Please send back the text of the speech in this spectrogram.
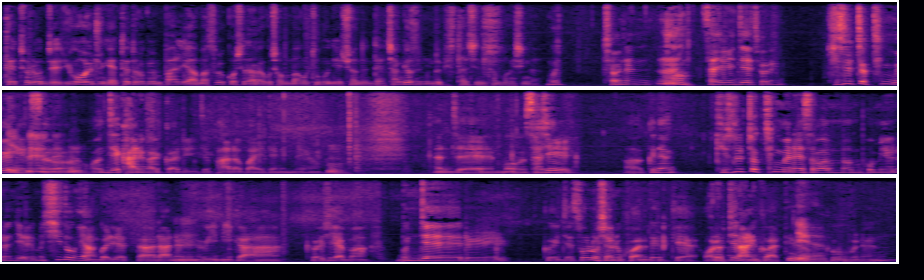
대체로 이제 6월 중에 되도록이면 빨리 아마 쏠 것이다라고 전망을 두 분이 해주셨는데 장 교수님도 비슷하신 전망이신가요? 저는 사실 이제 저는 기술적 측면에서 예, 네, 네. 음. 언제 가능할까를 이제 바라봐야 되는데요. 음. 이제 뭐 사실 아, 그냥 기술적 측면에서만 보면은 예를 들면 시동이 안 걸렸다라는 음. 의미가 그것이 아마 문제를 그 이제 솔루션을 구하는데 그렇게 어렵진 않을 것 같아요. 예. 그 부분은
